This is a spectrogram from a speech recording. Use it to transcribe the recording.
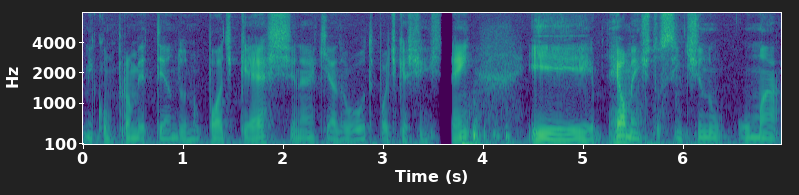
me comprometendo no podcast, né? Que é no outro podcast que a gente tem. E realmente estou sentindo uma.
